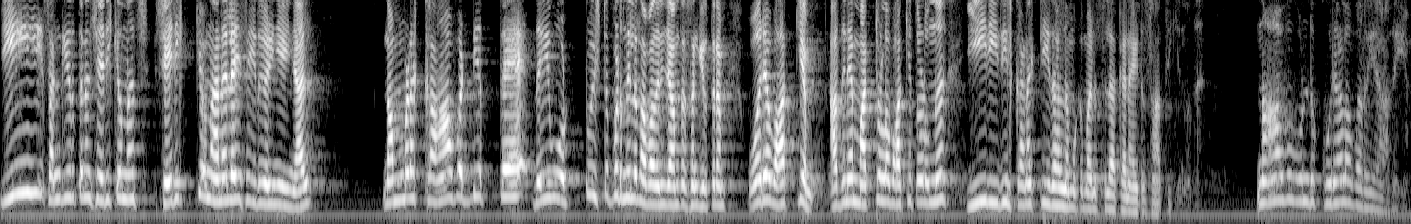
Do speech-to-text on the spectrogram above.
ഈ സങ്കീർത്തനം ശരിക്കൊന്ന് ശരിക്കൊന്ന് അനലൈസ് ചെയ്ത് കഴിഞ്ഞു കഴിഞ്ഞാൽ നമ്മുടെ കാവഡ്യത്തെ ദൈവം ഒട്ടും ഇഷ്ടപ്പെടുന്നില്ല എന്നാ പതിനഞ്ചാമത്തെ സങ്കീർത്തനം. ഓരോ വാക്യം അതിനെ മറ്റുള്ള വാക്യത്തോടൊന്ന് ഈ രീതിയിൽ കണക്ട് ചെയ്താൽ നമുക്ക് മനസ്സിലാക്കാനായിട്ട് സാധിക്കുന്നത്. നാവ് കൊണ്ട് കുരള പറയാതെയും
